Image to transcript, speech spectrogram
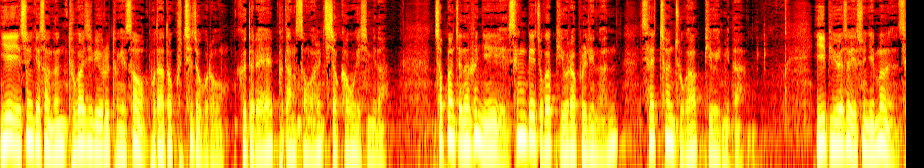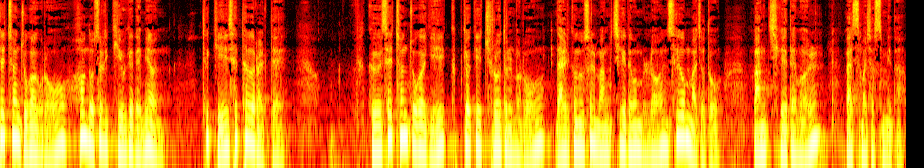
이에 예수님께서는 두 가지 비유를 통해서 보다 더 구체적으로 그들의 부당성을 지적하고 계십니다. 첫 번째는 흔히 생배 조각 비유라 불리는 세천 조각 비유입니다. 이 비유에서 예수님은 세천 조각으로 헌 옷을 기우게 되면 특히 세탁을 할 때 그 세천 조각이 급격히 줄어들므로 낡은 옷을 망치게 되면 물론 새 옷마저도 망치게 됨을 말씀하셨습니다.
